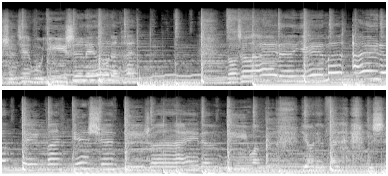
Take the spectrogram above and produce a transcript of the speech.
瞬间无意识流冷汗。多少爱的野蛮，爱的背叛，天旋地转，爱的迷惘，有点烦。一世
